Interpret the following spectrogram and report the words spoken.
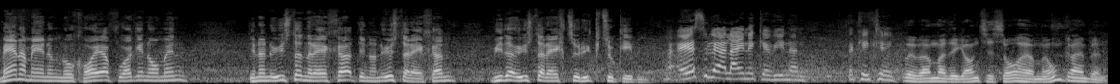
meiner Meinung nach heuer vorgenommen, den Österreicher, den Österreichern wieder Österreich zurückzugeben. Er soll alleine gewinnen der Kickel. Wir werden wir die ganze Sache einmal umkrempeln,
